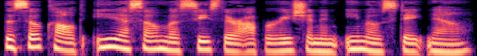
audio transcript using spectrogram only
The so called ESO must cease their operation in Imo state now.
